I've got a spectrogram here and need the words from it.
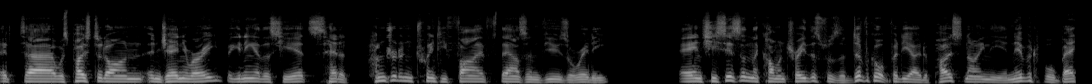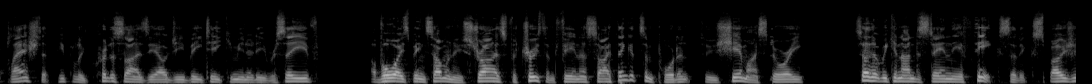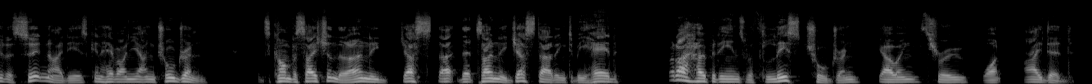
It uh, was posted on in January, beginning of this year. It's had 125,000 views already. And she says in the commentary, this was a difficult video to post, knowing the inevitable backlash that people who criticize the LGBT community receive. I've always been someone who strives for truth and fairness, so I think it's important to share my story so that we can understand the effects that exposure to certain ideas can have on young children. It's a conversation that only just that's only just starting to be had, but I hope it ends with less children going through what I did.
